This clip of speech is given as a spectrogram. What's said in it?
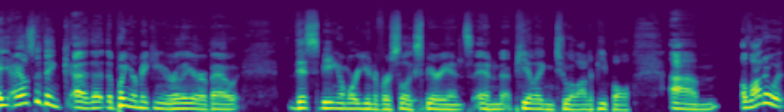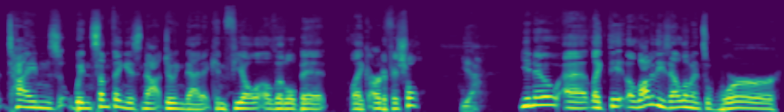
I, I also think uh, the, the point you're making earlier about this being a more universal experience and appealing to a lot of people um a lot of times when something is not doing that it can feel a little bit like artificial Yeah. you know uh like the, a lot of these elements were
